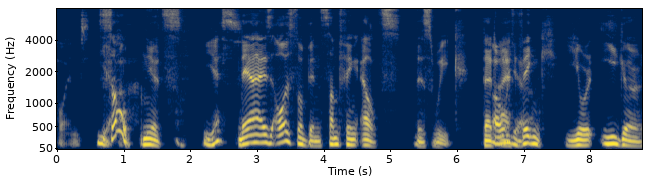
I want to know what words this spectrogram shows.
point. Yeah. So, Niels. Yes. There has also been something else this week that oh, I yeah. think you're eager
